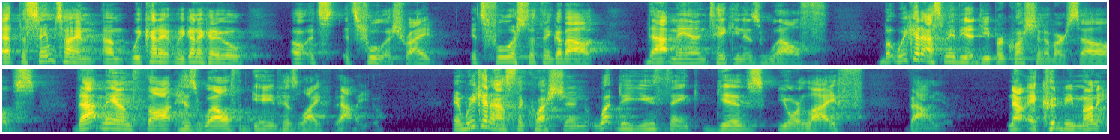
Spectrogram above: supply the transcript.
at the same time, um, we kind of we kind of go, oh, it's, it's foolish, right? It's foolish to think about that man taking his wealth. But we could ask maybe a deeper question of ourselves. That man thought his wealth gave his life value. And we can ask the question what do you think gives your life value? Now, it could be money,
